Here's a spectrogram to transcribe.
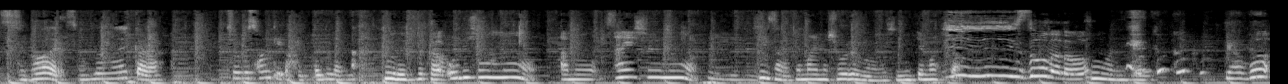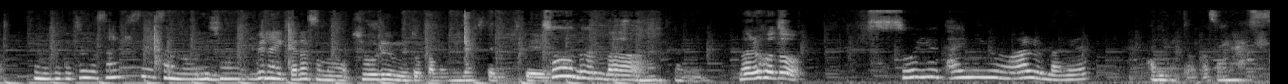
すごい。そんな前から、ちょうど3期が入ったぐらい。そうです。だから、オーディションの、あの、最終の小さな手前のショールームを私見てました。えー、そうなの？そうなんですよ。やば。でも、だからちょうど3期生さんのオーディションぐらいから、その、ショールームとかも見出したりして、そうなんまだ。なるほど。そういうタイミングもあるんだね。ありがとうございます。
